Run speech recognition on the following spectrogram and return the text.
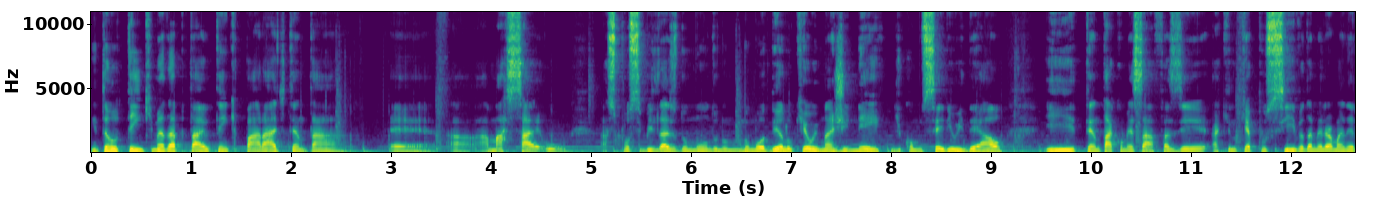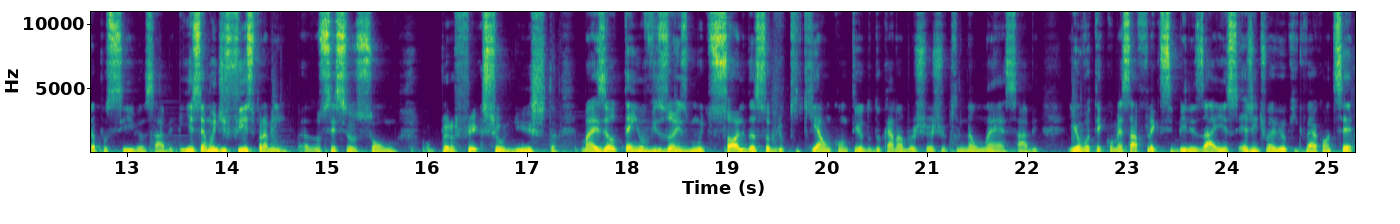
Então eu tenho que me adaptar, eu tenho que parar de tentar é, amassar o, as possibilidades do mundo no, no, modelo que eu imaginei de como seria o ideal e tentar começar a fazer aquilo que é possível da melhor maneira possível, sabe? E isso é muito difícil para mim. Eu não sei se eu sou um, um, perfeccionista, mas eu tenho visões muito sólidas sobre o que, que é um conteúdo do canal Bruxuxo e o que não é, sabe? E eu vou ter que começar a flexibilizar isso e a gente vai ver o que, que vai acontecer.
